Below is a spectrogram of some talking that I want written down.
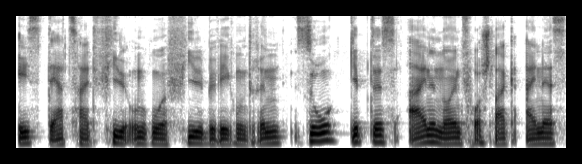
ist derzeit viel Unruhe, viel Bewegung drin. So gibt es einen neuen Vorschlag eines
